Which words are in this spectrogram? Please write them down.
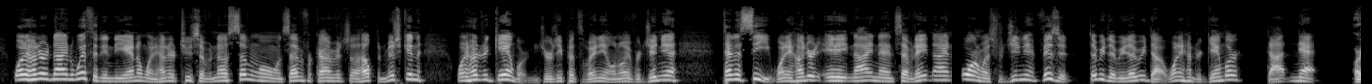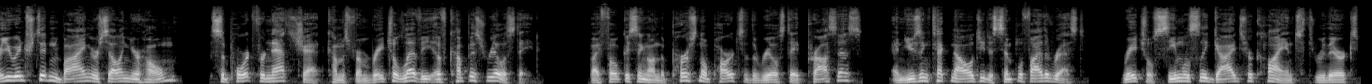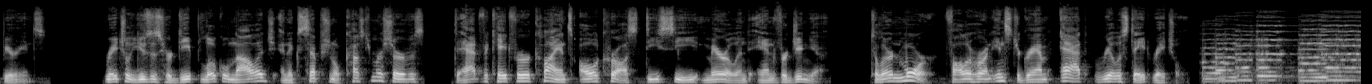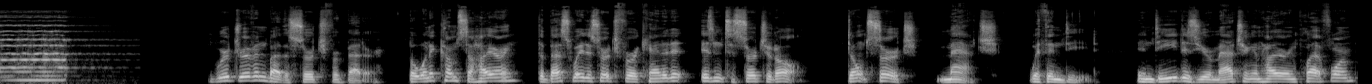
109 with it, Indiana, 100 270 7117 for confidential help in Michigan, 100 Gambler, New Jersey, Pennsylvania, Illinois, Virginia, Tennessee, 1 800 889 9789, or in West Virginia, visit www.1800gambler.net. Are you interested in buying or selling your home? Support for Nats Chat comes from Rachel Levy of Compass Real Estate. By focusing on the personal parts of the real estate process and using technology to simplify the rest, Rachel seamlessly guides her clients through their experience. Rachel uses her deep local knowledge and exceptional customer service to advocate for her clients all across DC, Maryland, and Virginia. To learn more, follow her on Instagram at Real Estate Rachel. We're driven by the search for better. But when it comes to hiring, the best way to search for a candidate isn't to search at all. Don't search, match with Indeed. Indeed is your matching and hiring platform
